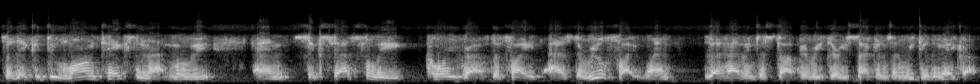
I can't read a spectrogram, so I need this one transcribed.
So they could do long takes in that movie and successfully choreograph the fight as the real fight went without having to stop every 30 seconds and redo the makeup.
